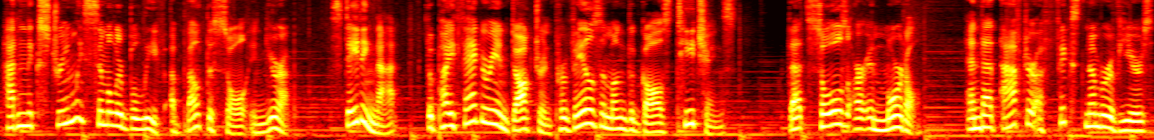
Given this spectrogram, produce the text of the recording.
had an extremely similar belief about the soul in Europe, stating that the Pythagorean doctrine prevails among the Gauls teachings that souls are immortal and that after a fixed number of years,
